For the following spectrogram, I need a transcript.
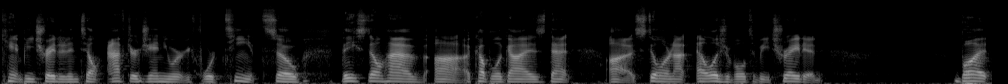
can't be traded until after January 14th. So they still have uh, a couple of guys that still are not eligible to be traded. But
